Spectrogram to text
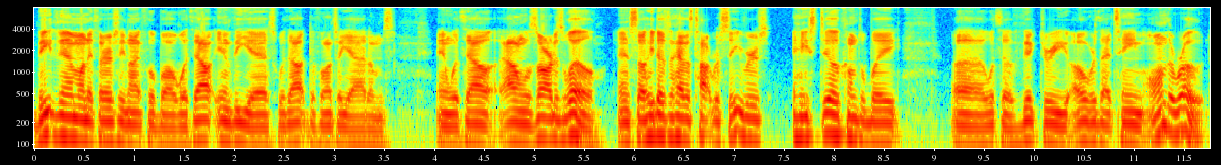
Beat them on a Thursday night football without MVS, without Davante Adams, and without Allen Lazard as well. And so he doesn't have his top receivers, and he still comes away uh, with a victory over that team on the road.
